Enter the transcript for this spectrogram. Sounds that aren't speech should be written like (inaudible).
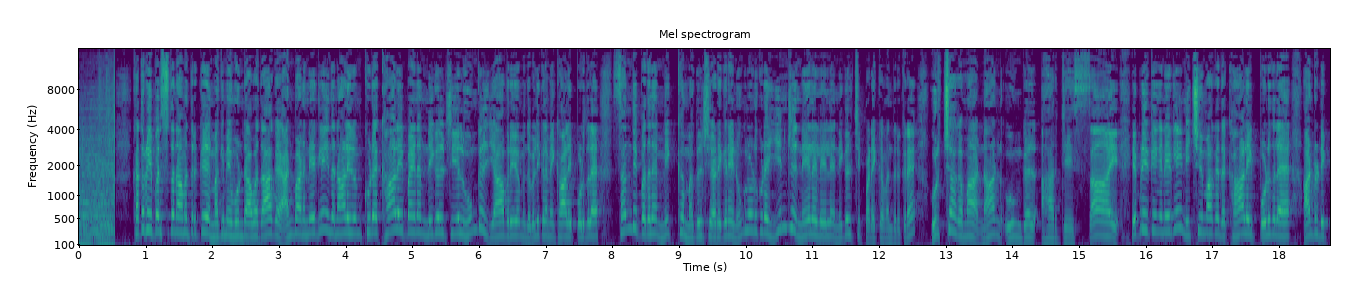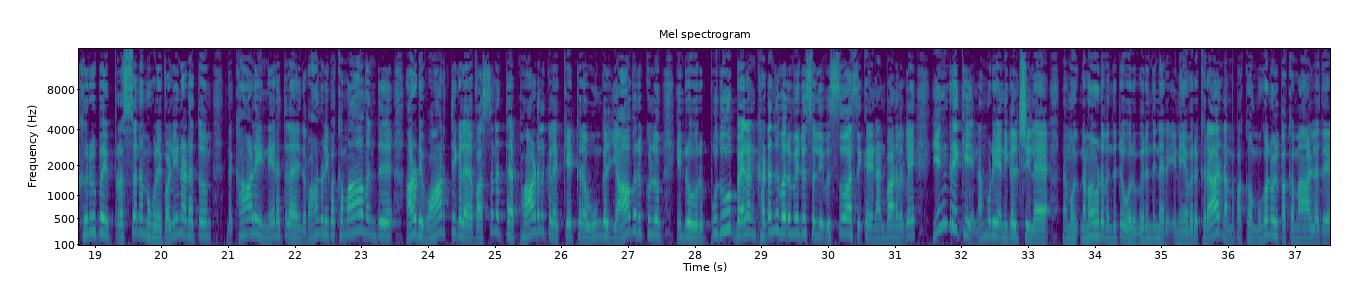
கர்த்தருடைய பரிசுத்த நாமத்திற்கு மகிமை உண்டாவதாக. அன்பான நேர்களே இந்த நாளிலும் கூட காலை பயணம் நிகழ்ச்சியில் உங்கள் யாவரையும் இந்த வெள்ளிக்கிழமை காலை பொழுதுல சந்திப்பதில் மிக்க மகிழ்ச்சி அடைகிறேன். உங்களோடு கூட இன்று நேரலையில நிகழ்ச்சி படைக்க வந்திருக்கிறேன். உற்சாகமா நான் உங்கள் ஆர்ஜே சாய். எப்படி இருக்கீங்க நேர்களே? நிச்சயமாக இந்த காலை பொழுதுல ஆண்டுடைய கிருபை பிரசன்னம் உங்களை வழிநடத்தும். இந்த காலை நேரத்துல இந்த வானொலி பக்கமா வந்து அவருடைய வார்த்தைகளை வசனத்தை பாடல்களை கேட்கிற உங்கள் யாவருக்குள்ளும் இன்று ஒரு புது பலன் கடந்து வரும் என்று சொல்லி விசுவாசிக்கிறேன். அன்பானவர்களே இன்றைக்கு நம்முடைய நிகழ்ச்சியில நம்ம நம்மளோட வந்துட்டு ஒரு விருந்தினர் இணையவிருக்கிறார். நம்ம பக்கம் முகநூல் பக்கமா அல்லது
